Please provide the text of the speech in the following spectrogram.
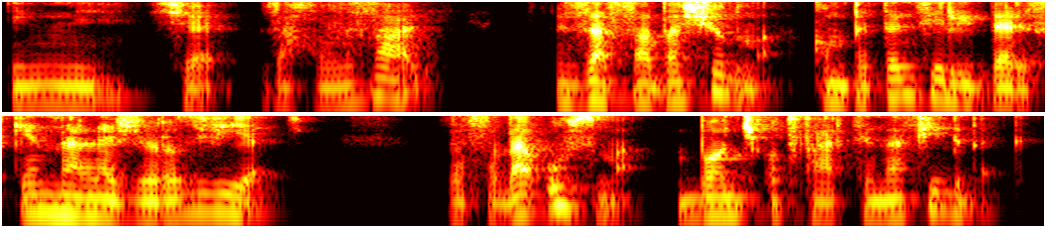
inni się zachowywali. Zasada siódma. Kompetencje liderskie należy rozwijać. Zasada ósma. Bądź otwarty na feedback.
